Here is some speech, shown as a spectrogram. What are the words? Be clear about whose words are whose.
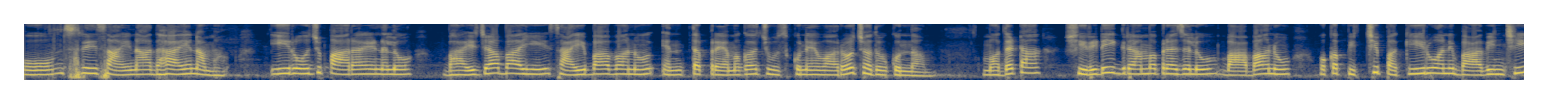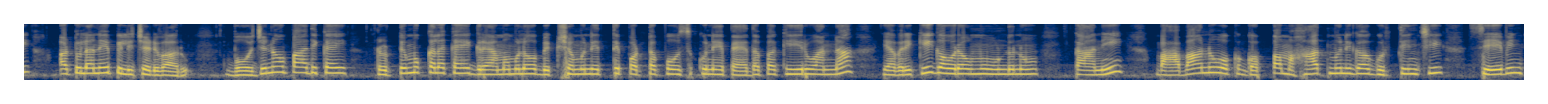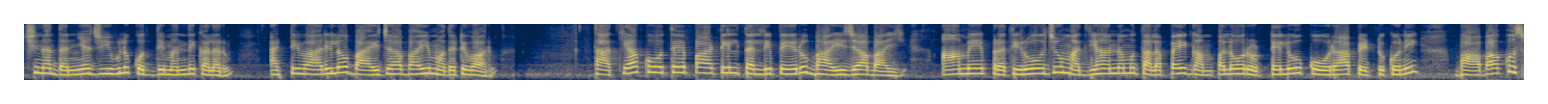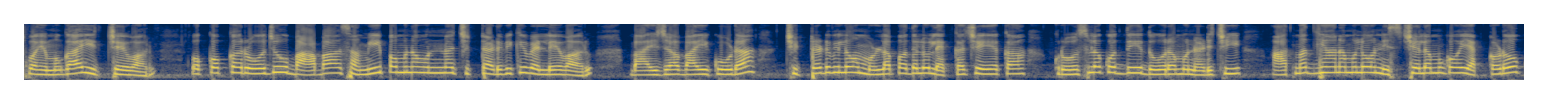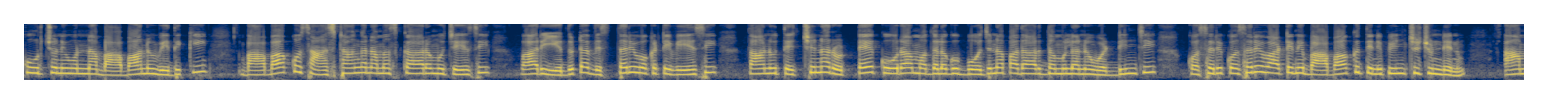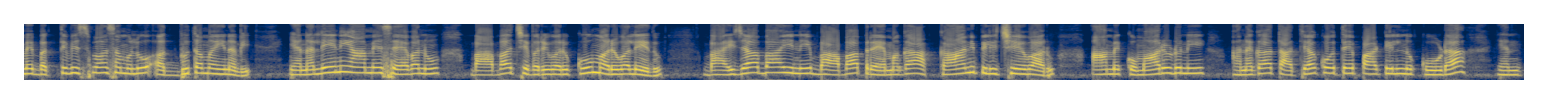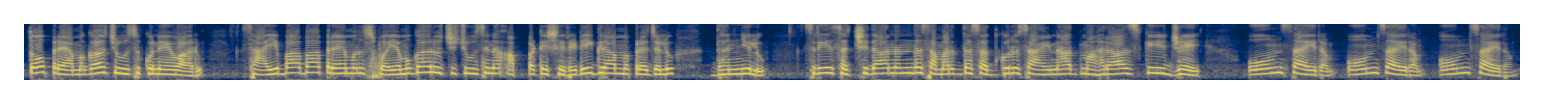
Speaker 1: ఓం శ్రీ సాయినాథాయ నమ. ఈరోజు పారాయణలో భాయిజాబాయి సాయిబాబాను ఎంత ప్రేమగా చూసుకునేవారో చదువుకుందాం. మొదట షిరిడీ గ్రామ ప్రజలు బాబాను ఒక పిచ్చి పకీరు అని భావించి అటులనే పిలిచెడివారు. భోజనోపాధికై రొట్టె ముక్కలకై గ్రామములో భిక్షమునెత్తి పొట్టపోసుకునే పేద పకీరు అన్న ఎవరికీ గౌరవము ఉండును? కానీ బాబాను ఒక గొప్ప మహాత్మునిగా గుర్తించి సేవించిన ధన్యజీవులు కొద్దిమంది కలరు. అట్టివారిలో బాయిజాబాయి మొదటివారు. తాత్యా కోతే పాటిల్ తల్లి పేరు బాయిజాబాయి. ఆమె ప్రతిరోజు మధ్యాహ్నము తలపై గంపలో రొట్టెలు కూర పెట్టుకొని బాబాకు స్వయముగా ఇచ్చేవారు. ఒక్కొక్క రోజు బాబా సమీపమున ఉన్న చిట్టడవికి వెళ్ళేవారు. బాయిజాబాయి కూడా చిట్టడవిలో ముళ్ళపొదలు లెక్క చేయక క్రోసుల కొద్దీ దూరము నడిచి ఆత్మధ్యానములో నిశ్చలముగా ఎక్కడో కూర్చుని ఉన్న బాబాను వెదికి బాబాకు సాష్టాంగ నమస్కారము చేసి వారి ఎదుట విస్తరి ఒకటి వేసి తాను తెచ్చిన రొట్టె కూర మొదలగు భోజన పదార్థములను వడ్డించి కొసరి కొసరి వాటిని బాబాకు తినిపించుచుండెను. ఆమె భక్తి విశ్వాసములు అద్భుతమైనవి. ఎనలేని ఆమె సేవను బాబా చివరి వరకు మరువలేదు. బైజాబాయిని బాబా ప్రేమగా అక్క అని పిలిచేవారు. ఆమె కుమారుడిని అనగా తాత్యాకోతే పాటిల్ను కూడా ఎంతో ప్రేమగా చూసుకునేవారు. సాయిబాబా ప్రేమను స్వయముగా రుచి చూసిన అప్పటి షిరిడీ గ్రామ ప్రజలు ధన్యులు. శ్రీ సచ్చిదానంద సమర్థ సద్గురు సాయినాథ్ మహారాజ్కి జై. ఓం సాయిరం ఓం సాయిరం ఓం సాయిరం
